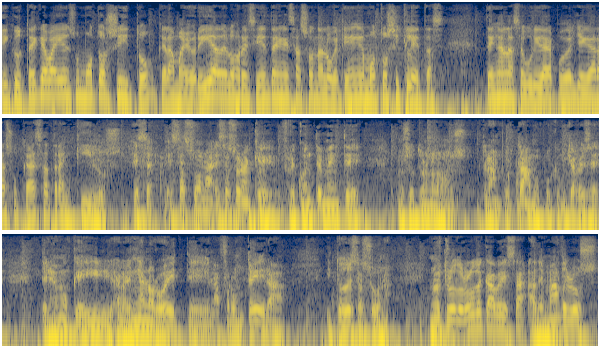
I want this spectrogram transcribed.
y que usted que vaya en su motorcito, que la mayoría de los residentes en esa zona lo que tienen es motocicletas, tengan la seguridad de poder llegar a su casa tranquilos. Esa, esa zona, esa zona que frecuentemente nosotros nos transportamos, porque muchas veces tenemos que ir a la línea noroeste, la frontera y toda esa zona. Nuestro dolor de cabeza, además de los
